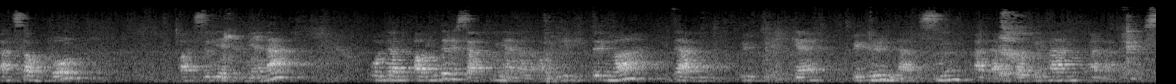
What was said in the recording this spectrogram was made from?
et standpunkt, altså det du mener. Og den andre setningen eller andre ytringa, den uttrykker begrunnelsen eller argument eller premiss.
